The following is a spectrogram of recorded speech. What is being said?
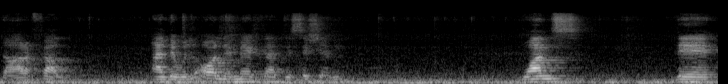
the RFL. And they will only make that decision once they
